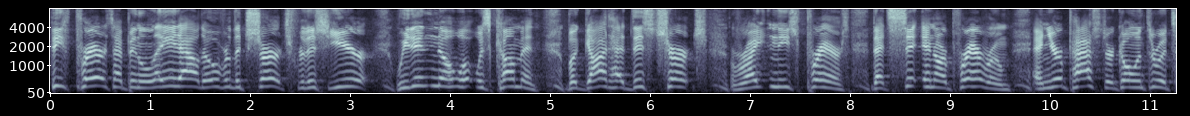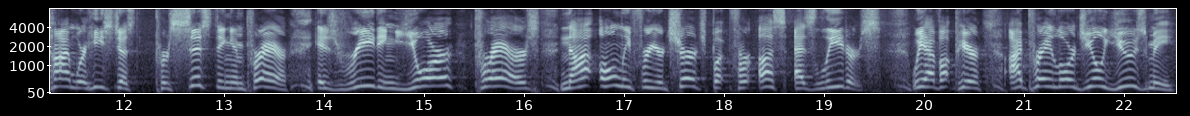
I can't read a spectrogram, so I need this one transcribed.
These prayers have been laid out over the church for this year. We didn't know what was coming, but God had this church writing these prayers that sit in our prayer room. And your pastor, going through a time where he's just persisting in prayer, is reading your prayers, not only for your church, but for us as leaders. We have up here, I pray, Lord, you'll use me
